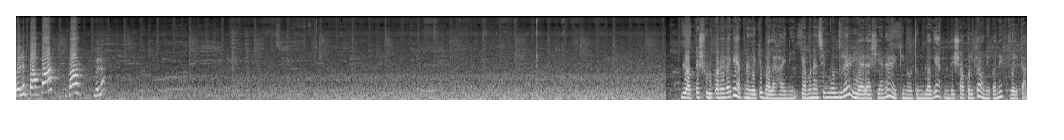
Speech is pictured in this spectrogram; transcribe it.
বলো পাপা বাহ বলো। ব্লগটা শুরু করার আগে আপনাদেরকে বলা হয়নি। কেমন আছেন বন্ধুরা? রিয়া রাশিয়ানা, একটি নতুন ব্লগে আপনাদের সকলকে অনেক অনেক ওয়েলকাম।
